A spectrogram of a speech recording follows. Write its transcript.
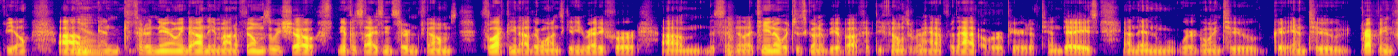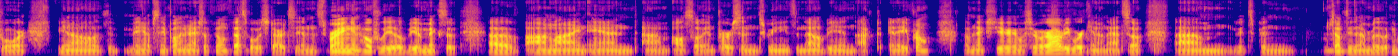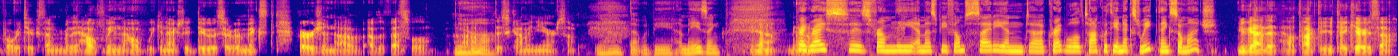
feel, um, yeah. and sort of narrowing down the amount of films that we show, emphasizing certain films, selecting other ones, getting ready for um, the Cine Latino, which is going to be about 50 films we're going to have for that over a period of 10 days, and then we're going to get into prepping for, you know, the Minneapolis St. Paul International Film Festival, which starts in the spring, and hopefully it'll be a mix of, of online and um, also in-person screenings, and that'll be in in April of next year. So we're already working on that. So um, it's been something that I'm really looking forward to because I'm really hoping to hope we can actually do a sort of a mixed version of, of the festival uh, yeah. uh, this coming year. So yeah, that would be amazing. Yeah, yeah. Craig Rice is from the MSP Film Society, and uh, Craig, we'll talk with you next week. Thanks so much. You got it. I'll talk to you. Take care of yourself.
